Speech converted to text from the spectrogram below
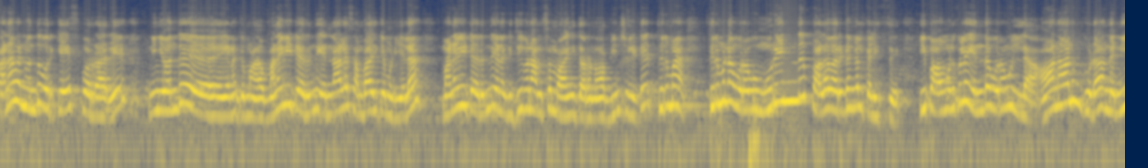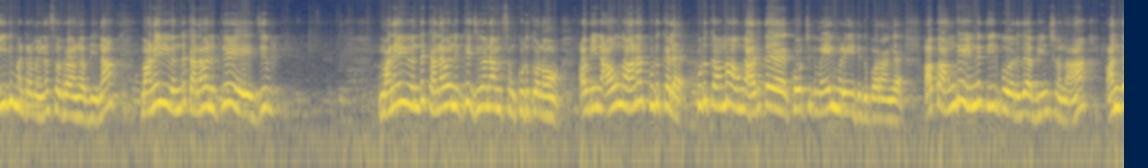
கணவன் வந்து ஒரு கேஸ் போடுறாரு. நீங்கள் வந்து எனக்கு ம மனைவிட்ட இருந்து என்னால் சம்பாதிக்க முடியலை. மனைவிட்ட இருந்து எனக்கு ஜீவனாம்சம் வாங்கி தரணும் அப்படின்னு சொல்லிட்டு திரும திருமண உறவு முறிந்து பல வருடங்கள் கழித்து. இப்போ அவங்களுக்குள்ள எந்த உறவும் இல்லை. ஆனாலும் கூட அந்த நீதிமன்றம் என்ன சொல்கிறாங்க அப்படின்னா மனைவி வந்து கணவனுக்கு ஜீவ் மனைவி வந்து கணவனுக்கு ஜீவனாம்சம் கொடுக்கணும் அப்படின்னு அவங்க ஆனால் கொடுக்கல. கொடுக்காம அவங்க அடுத்த கோர்ட்டுக்கு மேல்முறையீட்டுக்கு போகிறாங்க அப்போ அங்கே என்ன தீர்ப்பு வருது அப்படின்னு சொன்னால் அந்த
